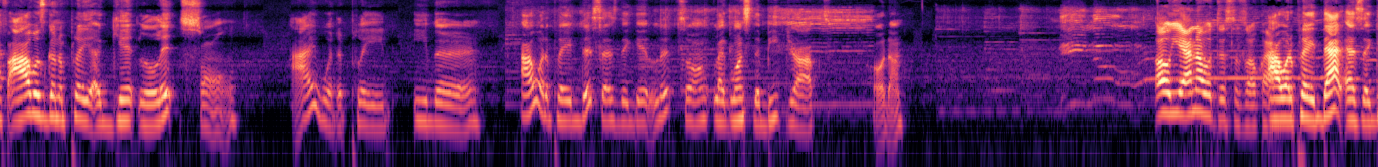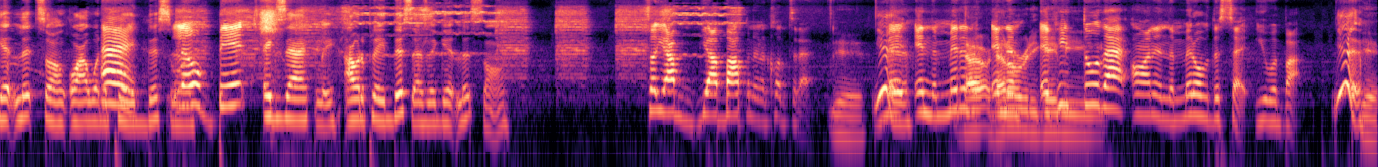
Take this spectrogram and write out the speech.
if I was gonna play a get lit song, I would have played either. I would have played this as the get lit song, like once the beat dropped. Hold on. Oh yeah, I know what this is. Okay. I would have played that as a get lit song, or I would have hey, played this one. little bitch. Exactly. I would have played this as a get lit song. So y'all y'all bopping in the club to that. Yeah. Yeah. Mid- in the middle. That- in that the, already if gave he me- threw that on in the middle of the set, you would bop. Yeah. Yeah.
